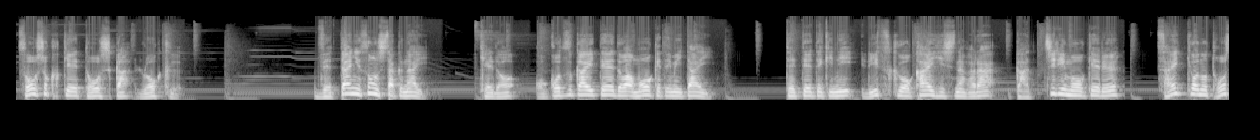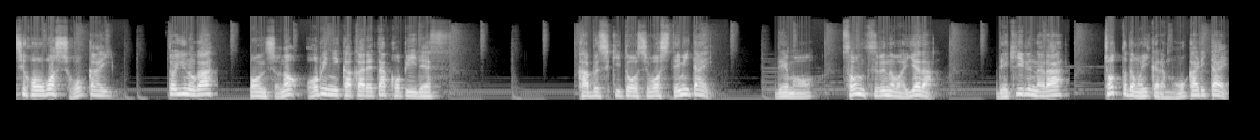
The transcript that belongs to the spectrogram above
装飾系投資家6絶対に損したくない。けどお小遣い程度は設けてみたい。徹底的にリスクを回避しながらがっちり儲ける最強の投資法を紹介。というのが本書の帯に書かれたコピーです。株式投資をしてみたいでも損するのは嫌だ。できるならちょっとでもいいから儲かりたい。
